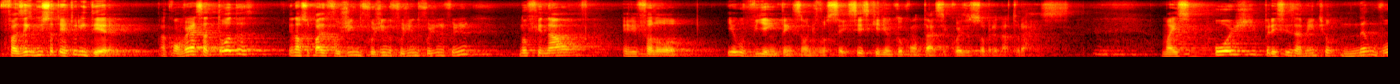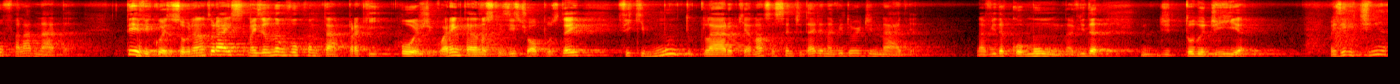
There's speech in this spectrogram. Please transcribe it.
fazendo isso a tertúlia inteira, a conversa toda, e nosso padre fugindo, fugindo, fugindo, fugindo, fugindo. No final, ele falou: Eu vi a intenção de vocês, vocês queriam que eu contasse coisas sobrenaturais mas hoje, precisamente, eu não vou falar nada. Teve coisas sobrenaturais, mas eu não vou contar para que hoje, 40 anos que existe o Opus Dei, fique muito claro que a nossa santidade é na vida ordinária, na vida comum, na vida de todo dia. Mas ele tinha,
